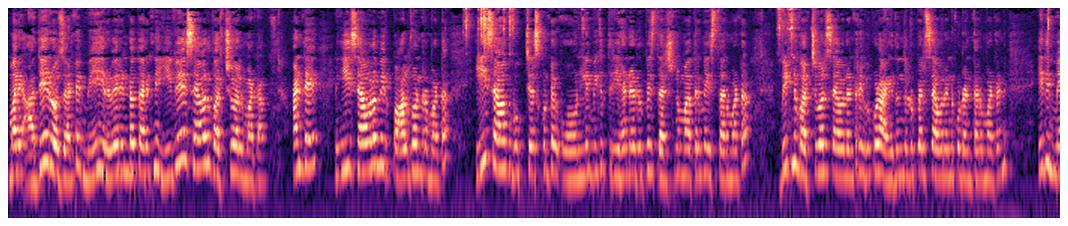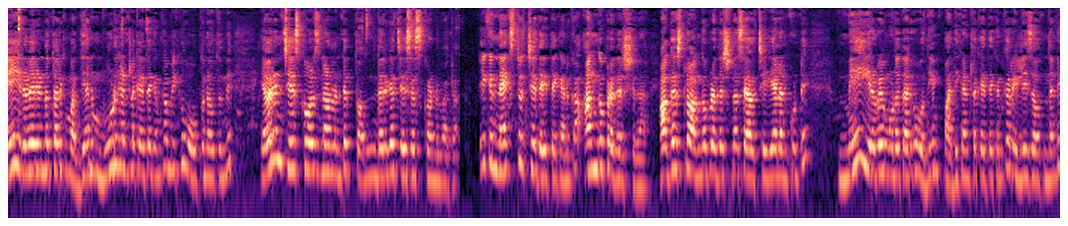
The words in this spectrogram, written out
మరి అదే రోజు అంటే మే ఇరవై రెండో తారీఖున ఇవే సేవలు వర్చువల్ అనమాట అంటే ఈ సేవలో మీరు పాల్గొనరమాట ఈ సేవకు బుక్ చేసుకుంటే ఓన్లీ మీకు త్రీ హండ్రెడ్ రూపీస్ దర్శనం మాత్రమే ఇస్తారన్నమాట. వీటిని వర్చువల్ సేవలు అంటారు ఇవి కూడా ఐదు వందల రూపాయల సేవలు అని కూడా అంటారన్నమాట అండి. ఇది మే ఇరవై రెండో తారీఖు మధ్యాహ్నం మూడు గంటలకైతే కనుక మీకు ఓపెన్ అవుతుంది. ఎవరైనా చేసుకోవాల్సిన వాళ్ళు ఉంటే తొందరగా చేసేసుకోండి మాట ఇక నెక్స్ట్ వచ్చేది అయితే కనుక అంగ ప్రదర్శన. ఆగస్ట్లో అంగ ప్రదర్శన సేవ చేయాలనుకుంటే మే ఇరవై మూడో తారీఖు ఉదయం పది గంటలకైతే కనుక రిలీజ్ అవుతుందండి.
